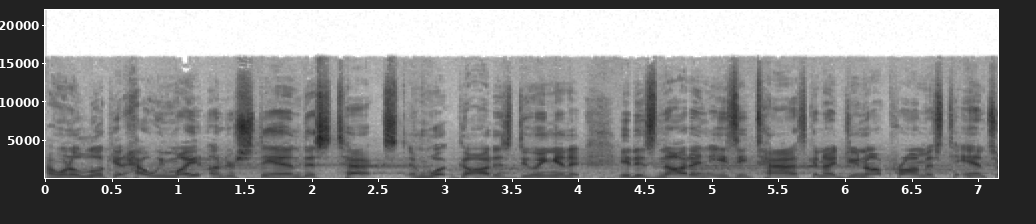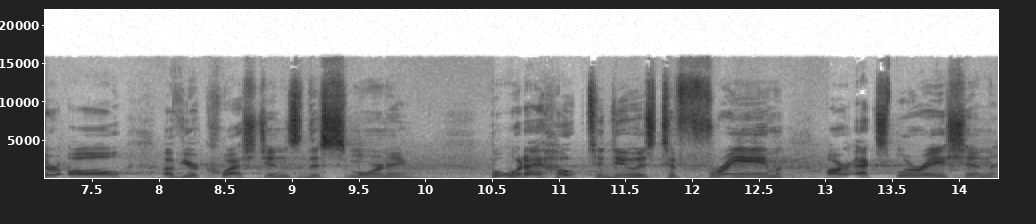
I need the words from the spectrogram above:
I want to look at how we might understand this text and what God is doing in it. It is not an easy task, and I do not promise to answer all of your questions this morning. But what I hope to do is to frame our exploration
